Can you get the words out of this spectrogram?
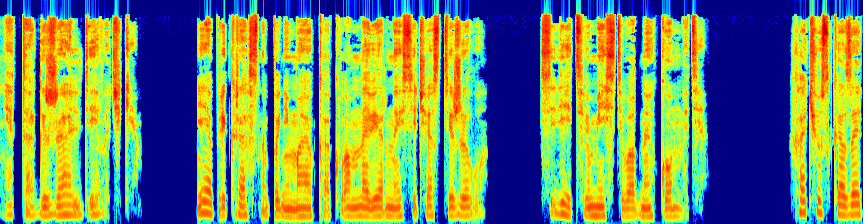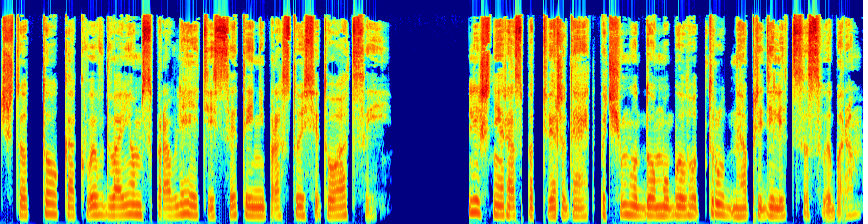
«Мне так жаль, девочки. Я прекрасно понимаю, как вам, наверное, сейчас тяжело сидеть вместе в одной комнате. Хочу сказать, что то, как вы вдвоем справляетесь с этой непростой ситуацией, лишний раз подтверждает, почему дому было трудно определиться с выбором.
